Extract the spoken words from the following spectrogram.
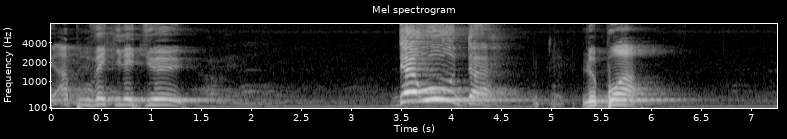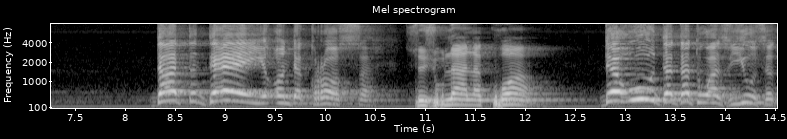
Dieu a prouvé qu'il est Dieu. Wood Le bois, that day on the cross, ce jour-là à la croix, the wood that was used.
